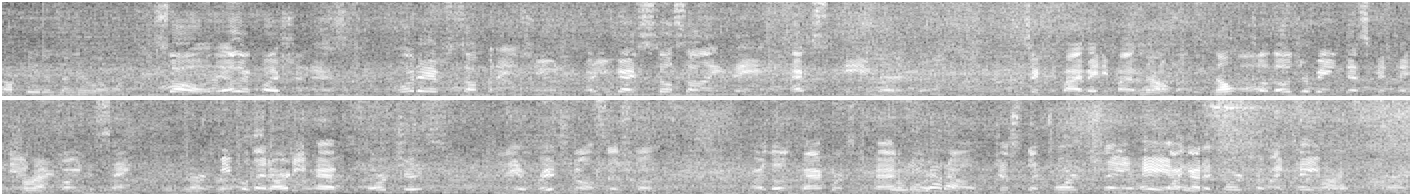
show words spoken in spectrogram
updated the newer one. So the other question is, what if somebody's, are you guys still selling the XP version? 65, 85, no, 105? No. So those are being discontinued Correct. and going to sync. For people that already have torches, the original system, are those backwards compatible well, or no? Just the torch say, hey, I got a torch on my table. Right, right.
